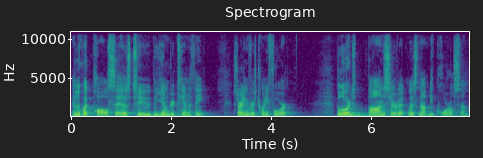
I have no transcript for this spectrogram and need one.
and look what Paul says to the younger Timothy, starting in verse 24. The Lord's bondservant must not be quarrelsome,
